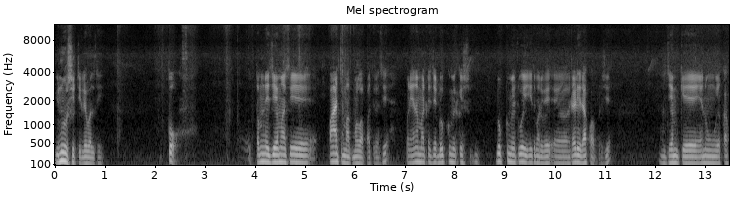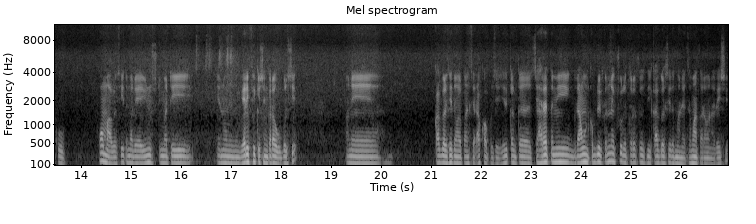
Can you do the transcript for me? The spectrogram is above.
યુનિવર્સિટી લેવલથી, તો તમને જે એમાં છે પાંચ માર્ક મળવા પાત્ર છે. પણ એના માટે જે ડોક્યુમેન્ટેશન ડોક્યુમેન્ટ હોય એ તમારે રેડી રાખવા પડશે. જેમ કે એનું એક આખું ફોર્મ આવે છે એ તમારે યુનિવર્સિટીમાંથી એનું વેરિફિકેશન કરાવવું પડશે. અને કાગળ છે તમારી પાસે રાખવા પડશે. કારણ કે, જ્યારે તમે ગ્રાઉન્ડ કમ્પ્લીટ કરી નાખશો એટલે તરત જ કાગળ છે તમારે જમા કરવાના રહેશે.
